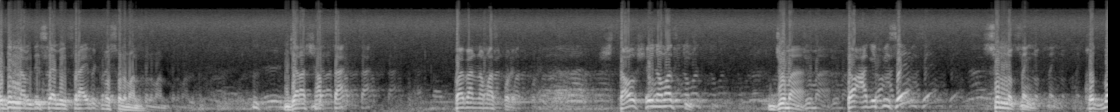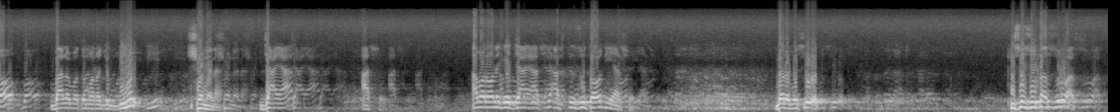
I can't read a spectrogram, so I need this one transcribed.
এদের নাম দিচ্ছি আমি প্রাইভেট মুসলমান। যারা সপ্তাহে কয়বার নামাজ পড়ে? তাও সেই নামাজ কি? জুমা। তো আগে পিছে সুন্নত নাই। খুতবাও ভালো মতো মনোযোগ দিয়ে শোনে না। যায় আসে। আবার অনেকে যায় আসে, আসতে জুতাও নিয়ে আসে। বড় মুসিবত। কিছু জুতা শুরু আছে।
